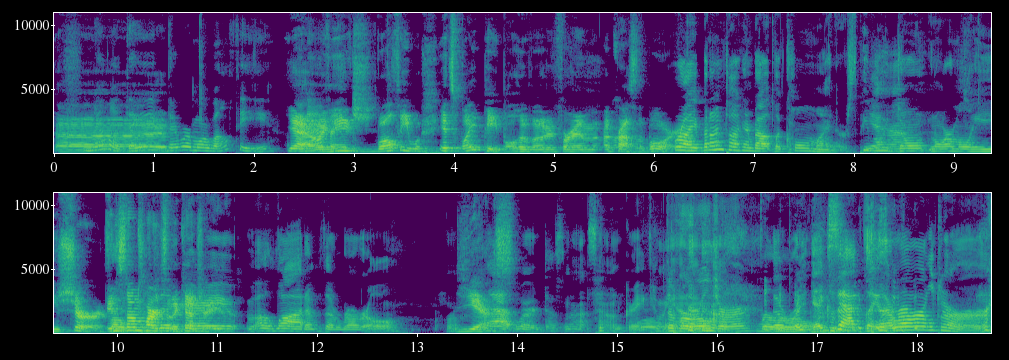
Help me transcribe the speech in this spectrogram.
Uh, no, they they were more wealthy. yeah, on well, he's wealthy. It's white people who voted for him across the board. right. But I'm talking about the coal miners, people Yeah. who don't normally. Sure, in some parts of the The country. very- a lot of the rural. Yes. That word does not sound great to me. The rural juror. The- Rural. exactly, the rural juror.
